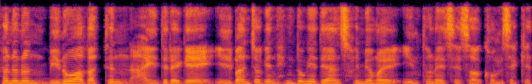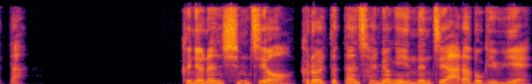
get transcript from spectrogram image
현우는 민호와 같은 아이들에게 일반적인 행동에 대한 설명을 인터넷에서 검색했다. 그녀는 심지어 그럴듯한 설명이 있는지 알아보기 위해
